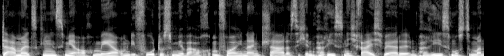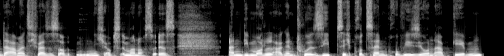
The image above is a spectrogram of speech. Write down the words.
damals ging es mir auch mehr um die Fotos. Mir war auch im Vorhinein klar, dass ich in Paris nicht reich werde. In Paris musste man damals, ich weiß es nicht, ob es immer noch so ist, an die Modelagentur 70 Prozent Provision abgeben.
